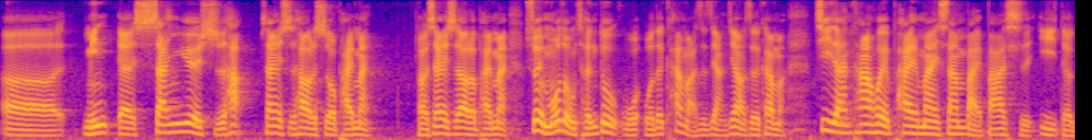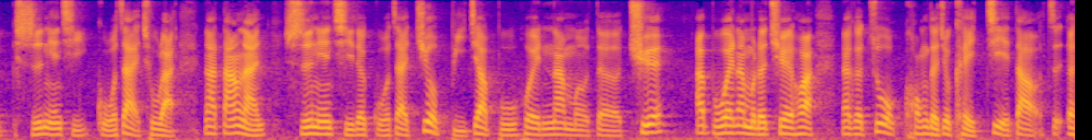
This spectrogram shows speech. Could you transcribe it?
呃，明呃三月十号，三月十号的时候拍卖，好，三月十号的拍卖，所以某种程度，我我的看法是这样，姜老师的看法，既然他会拍卖三百八十亿的十年期国债出来，那当然十年期的国债就比较不会那么的缺。它不会那么的缺的话，那个做空的就可以借到这呃，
